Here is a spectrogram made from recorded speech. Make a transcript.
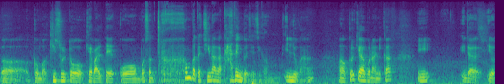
어, 그 뭐, 기술도 개발됐고, 무슨 전부 다 진화가 다 된 거죠, 지금, 인류가. 어, 그렇게 하고 나니까, 이, 이제, 이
